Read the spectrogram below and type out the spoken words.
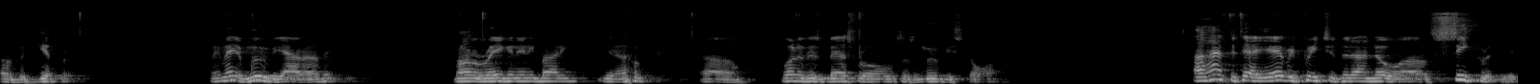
of the Gipper. They made a movie out of it. Ronald Reagan, anybody? You know, uh, one of his best roles as a movie star. I have to tell you, every preacher that I know of secretly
